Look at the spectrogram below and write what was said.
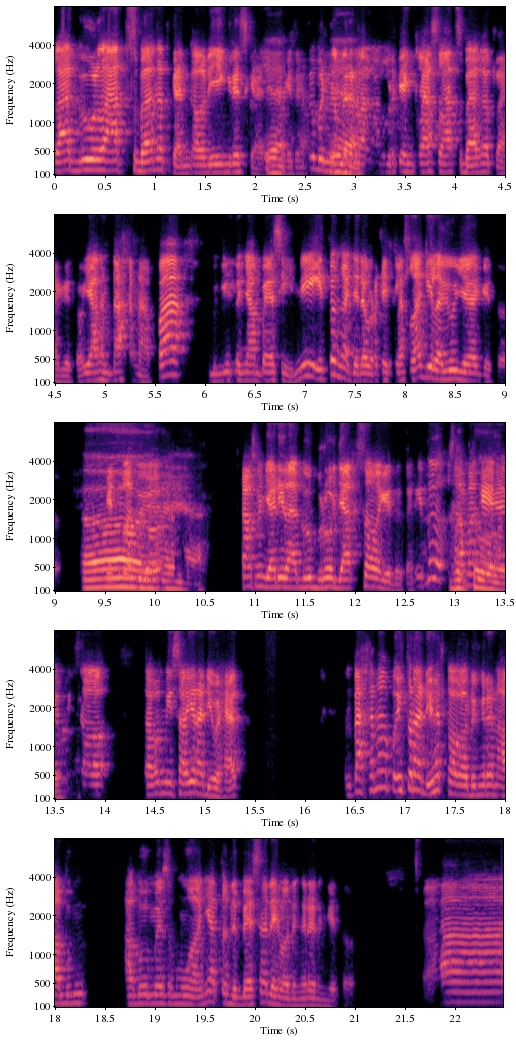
lagu lats banget kan kalau di Inggris kan Iya. gitu. itu bener-bener Iya. lagu working class lats banget lah gitu yang entah kenapa begitu nyampe sini itu nggak jadi working class lagi lagunya gitu Oh, Itu lagu- iya, iya. langsung jadi lagu Bro Jaksel gitu kan. Itu sama Betul. kayak misal sama misalnya Radiohead. Entah kenapa itu Radiohead kalau dengerin album albumnya semuanya atau the best deh lo dengerin gitu. Eh,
